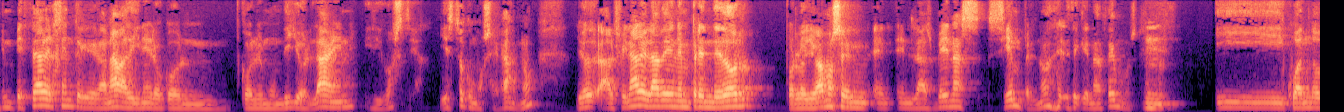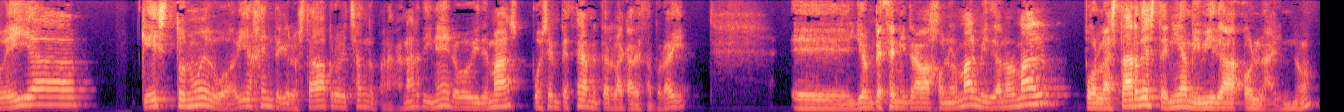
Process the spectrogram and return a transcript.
empecé a ver gente que ganaba dinero con, con el mundillo online y digo, hostia, ¿y esto cómo será? ¿no? Yo, al final, el ADN emprendedor pues lo llevamos en, en, en, las venas siempre, ¿no? Desde que nacemos. Mm. Y cuando veía que esto nuevo había gente que lo estaba aprovechando para ganar dinero y demás, pues empecé a meter la cabeza por ahí. Eh, yo empecé mi trabajo normal, mi vida normal, por las tardes tenía mi vida online, ¿no?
